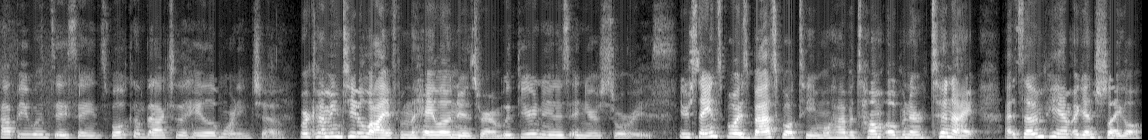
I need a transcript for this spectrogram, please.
Happy Wednesday, Saints. Welcome back to the Halo Morning Show We're coming to you live from the Halo newsroom. with your news and your stories. Your Saints boys basketball team will have its home opener tonight at 7 p.m. against Schlagle.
